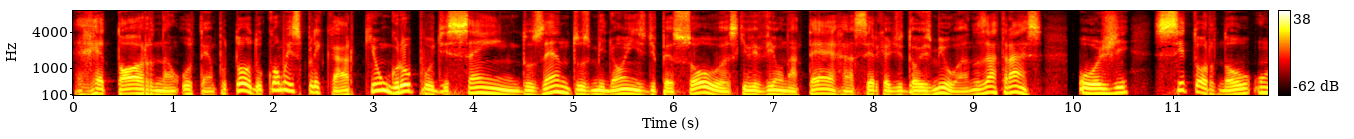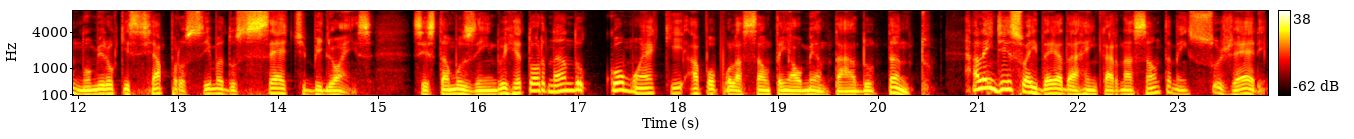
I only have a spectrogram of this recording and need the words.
retornam o tempo todo, como explicar que um grupo de 100, 200 milhões de pessoas que viviam na Terra há cerca de dois mil anos atrás, hoje se tornou um número que se aproxima dos 7 bilhões? Se estamos indo e retornando, como é que a população tem aumentado tanto. Além disso, a ideia da reencarnação também sugere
